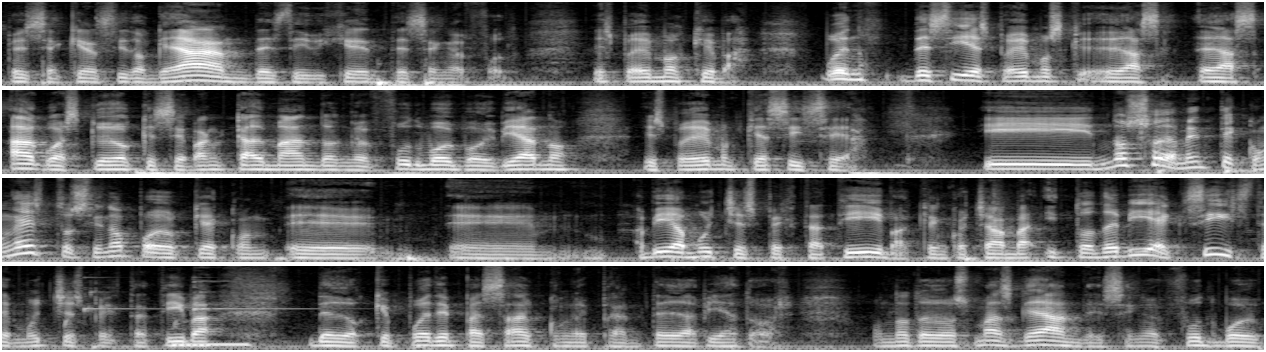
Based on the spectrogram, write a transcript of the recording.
pese a que han sido grandes dirigentes en el fútbol. Esperemos que va. Bueno, decía, esperemos que las, aguas creo que se van calmando en el fútbol boliviano, esperemos que así sea. Y no solamente con esto, sino porque eh, eh, había mucha expectativa que en Cochabamba y todavía existe mucha expectativa de lo que puede pasar con el plantel aviador uno de los más grandes en el fútbol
